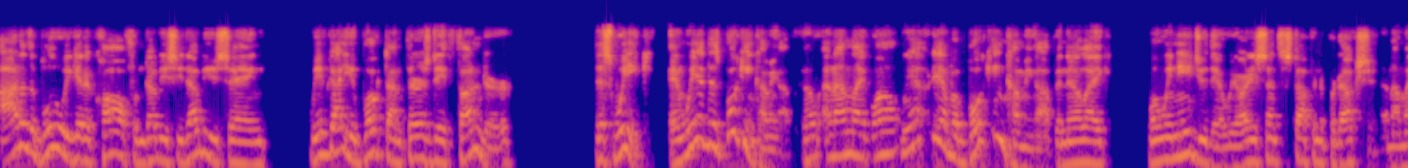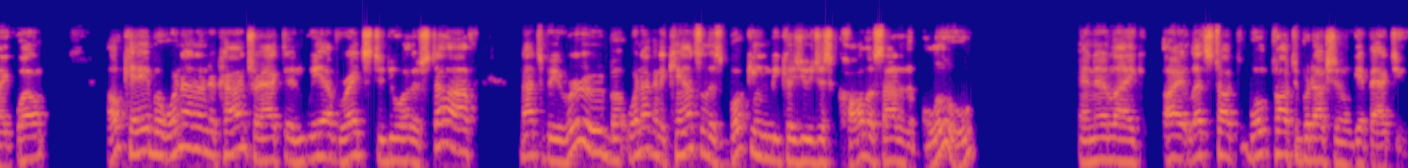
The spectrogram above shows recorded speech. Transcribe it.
out of the blue, we get a call from WCW saying, "We've got you booked on Thursday Thunder this week," and we had this booking coming up. And I'm like, "Well, we already have a booking coming up," and they're like, "Well, we need you there. We already sent the stuff into production." And I'm like, "Well." Okay, but we're not under contract and we have rights to do other stuff not to be rude, but we're not going to cancel this booking because you just called us out of the blue. And they're like, all right, let's talk. We'll talk to production. We'll get back to you.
